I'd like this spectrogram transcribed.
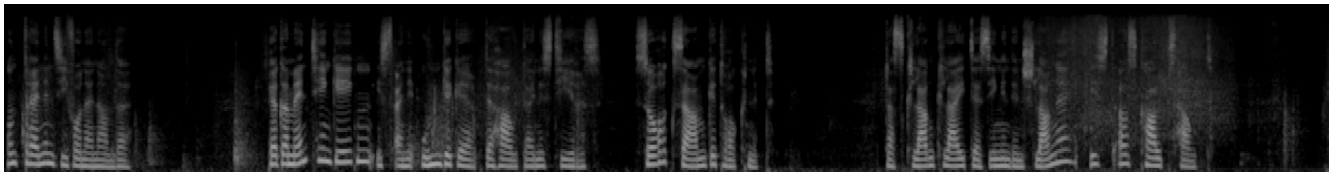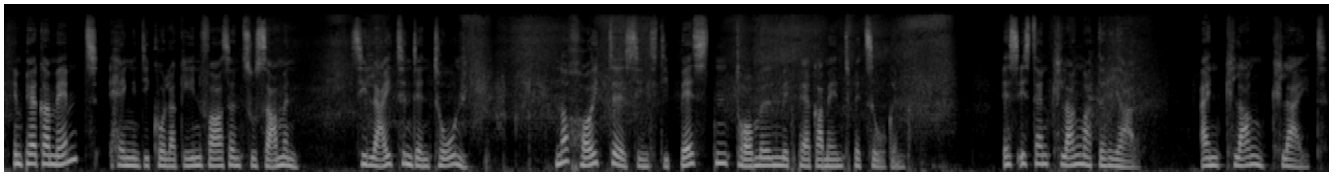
und trennen sie voneinander. Pergament hingegen ist eine ungegerbte Haut eines Tieres, sorgsam getrocknet. Das Klangkleid der singenden Schlange ist aus Kalbshaut. Im Pergament hängen die Kollagenfasern zusammen. Sie leiten den Ton. Noch heute sind die besten Trommeln mit Pergament bezogen. Es ist ein Klangmaterial, ein Klangkleid.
